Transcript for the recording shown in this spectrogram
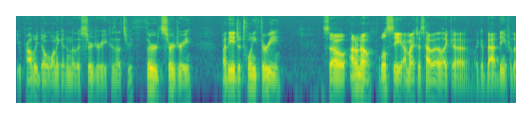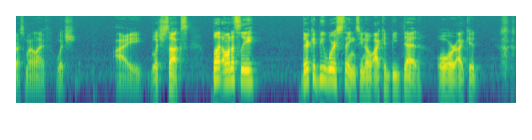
you probably don't want to get another surgery because that's your third surgery by the age of 23. So I don't know. We'll see. I might just have a like a like a bad knee for the rest of my life, which I which sucks. But honestly, there could be worse things. You know, I could be dead, or I could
